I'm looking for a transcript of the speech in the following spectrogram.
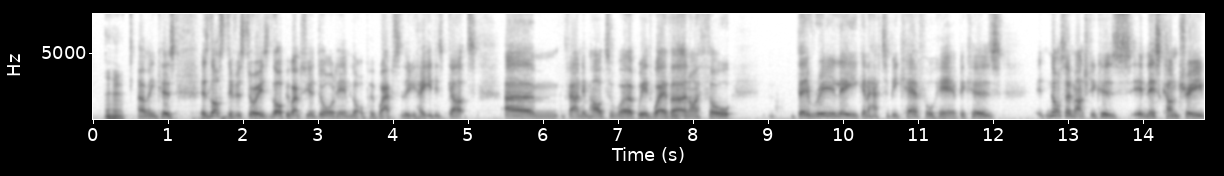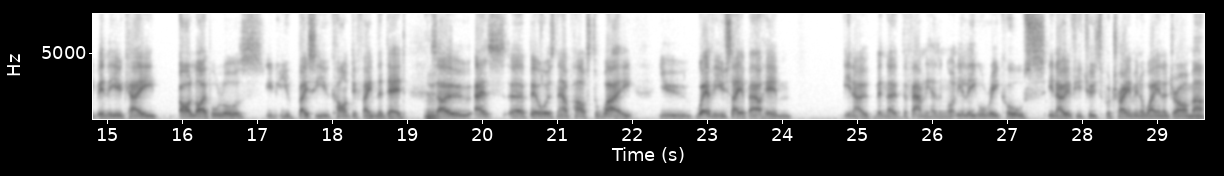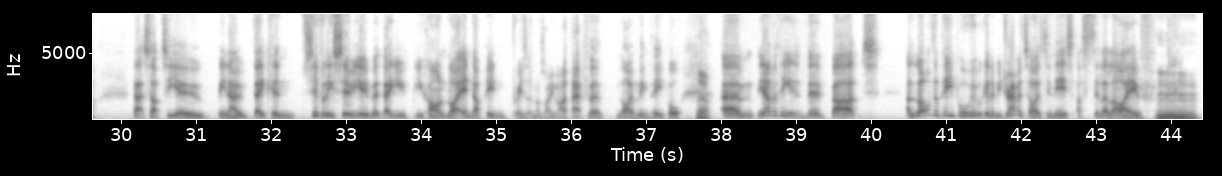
I mean, because there's lots of different stories. A lot of people absolutely adored him. A lot of people absolutely hated his guts. Um, found him hard to work with, whatever. And I thought they're really going to have to be careful here because not so much because in this country in the UK our libel laws you, you basically you can't defame the dead so as uh, Bill has now passed away you whatever you say about him you know no the family hasn't got any legal recourse you know if you choose to portray him in a way in a drama that's up to you you know they can civilly sue you but they you, you can't like end up in prison or something like that for libeling people yeah. um, the other thing is the but a lot of the people who are going to be dramatised in this are still alive. Mm.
